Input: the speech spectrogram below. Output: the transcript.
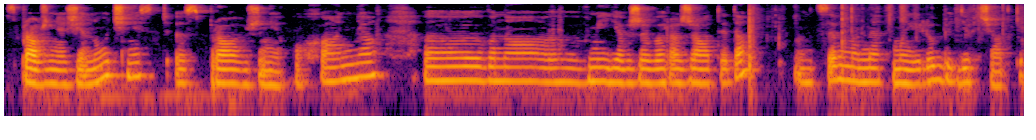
справжня жіночність, е, справжнє кохання е, вона вміє вже виражати. Да? Це в мене мої любі дівчатки.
